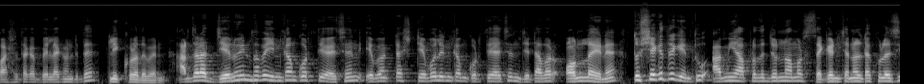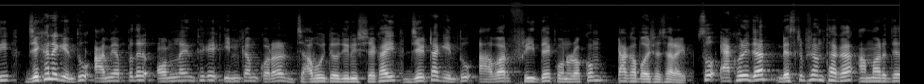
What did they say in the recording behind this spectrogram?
পাশে থাকা বেল আইকনটিতে ক্লিক করে দেবেন। আর যারা জেনুইন ভাবে ইনকাম করতে চাইছেন এবং একটা স্টেবল ইনকাম করতে চাইছেন, যেটা আবার অনলাইনে তো সেক্ষেত্রে কিন্তু আমি আপনাদের জন্য আমার সেকেন্ড চ্যানেলটা খুলেছি যেখানে কিন্তু আমি আপনাদের অনলাইন থেকে ইনকাম করার যাবতীয় জিনিস শেখাই, যেটা কিন্তু আবার ফ্রিতে কোনো রকম টাকা পয়সা ছাড়াই। সো এখনই যান ডেসক্রিপশন থাকা, আমার যে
